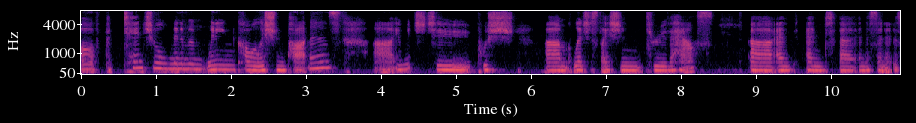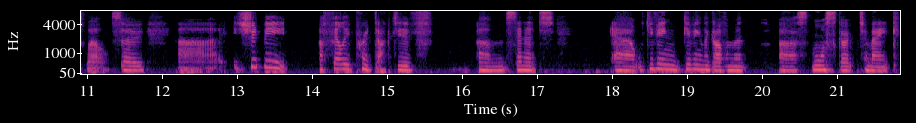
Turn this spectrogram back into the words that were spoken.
of potential minimum winning coalition partners uh, in which to push um, legislation through the House. Uh, and and uh, and the Senate as well. So uh, it should be a fairly productive um, Senate uh, giving giving the government uh, more scope to make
